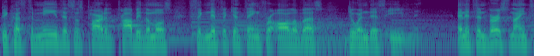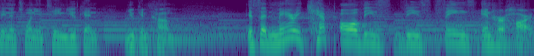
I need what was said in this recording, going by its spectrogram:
because to me, this is part of probably the most significant thing for all of us during this evening. And it's in verse 19 and 20, and team, you can, you can come. It said, Mary kept all these, these things in her heart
